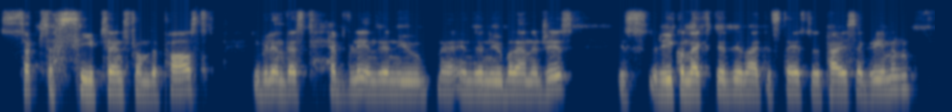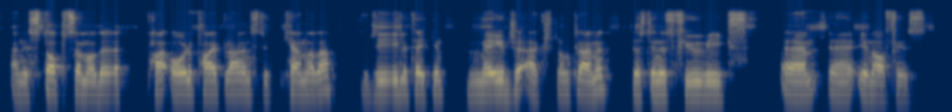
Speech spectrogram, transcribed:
such a sea change from the past. He will invest heavily in, renew, uh, in renewable energies. He's reconnected the United States to the Paris Agreement, and he stopped some of the oil pipelines to Canada really taking major action on climate just in his few weeks um, uh, in office.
